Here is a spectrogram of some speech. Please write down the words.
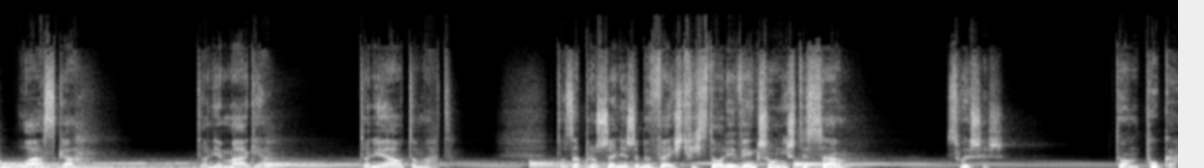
Łaska to nie magia, to nie automat. To zaproszenie, żeby wejść w historię większą niż ty sam. Słyszysz? To on puka.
